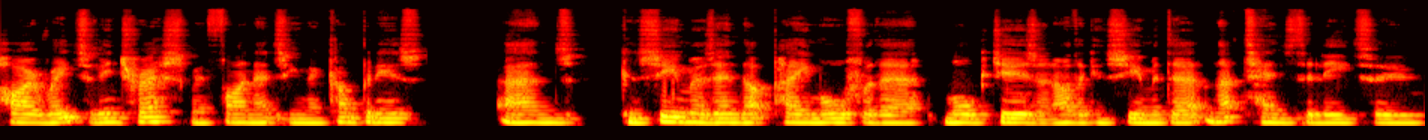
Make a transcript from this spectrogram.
higher rates of interest when financing their companies, and consumers end up paying more for their mortgages and other consumer debt. And that tends to lead to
